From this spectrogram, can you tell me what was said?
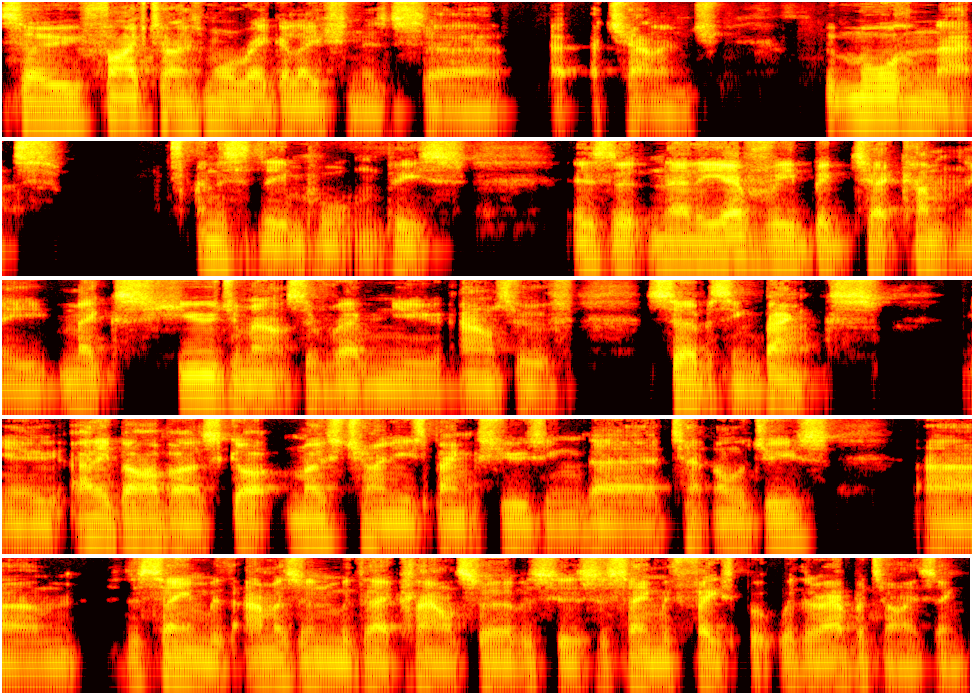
So, five times more regulation is uh, a challenge. But more than that, and this is the important piece, is that nearly every big tech company makes huge amounts of revenue out of servicing banks. You know, Alibaba's got most Chinese banks using their technologies. Um, the same with Amazon with their cloud services. The same with Facebook with their advertising.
